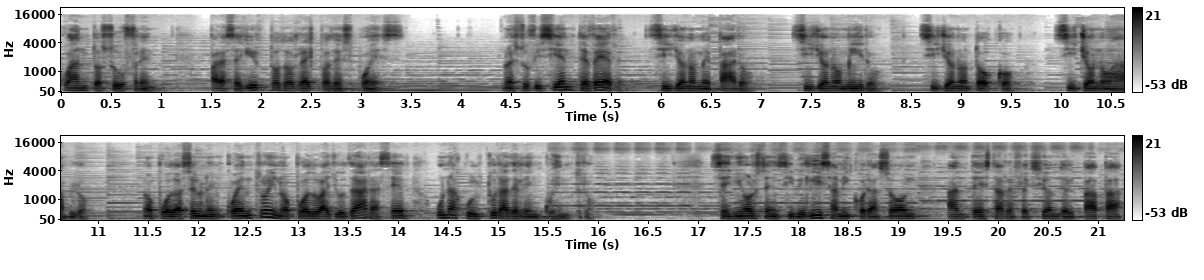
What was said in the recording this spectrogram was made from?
cuánto sufren, para seguir todo recto después. No es suficiente ver si yo no me paro, si yo no miro, si yo no toco, si yo no hablo. No puedo hacer un encuentro y no puedo ayudar a hacer una cultura del encuentro. Señor, sensibiliza mi corazón ante esta reflexión del Papa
